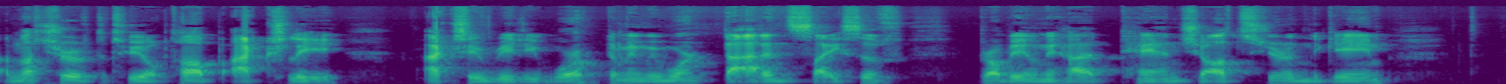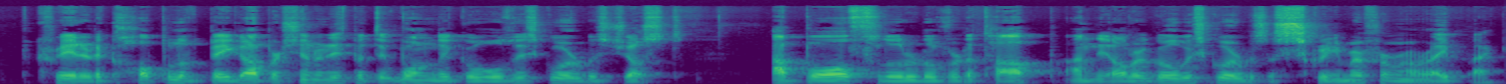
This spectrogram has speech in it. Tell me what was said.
I'm not sure if the two up top actually actually really worked. I mean, we weren't that incisive. Probably only had 10 shots during the game. Created a couple of big opportunities, but the, one of the goals we scored was just a ball floated over the top, and the other goal we scored was a screamer from our right back.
